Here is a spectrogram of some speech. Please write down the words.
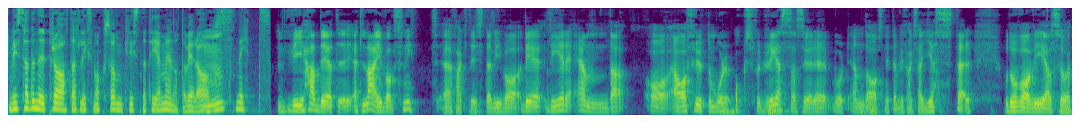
Visst hade ni pratat liksom också om kristna teman i något av era mm. avsnitt? Vi hade ett, ett live-avsnitt eh, faktiskt, där vi var, det, det är det enda Ja, förutom vår Oxfordresa så är det vårt enda avsnitt där vi faktiskt har gäster. Och då var vi alltså,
